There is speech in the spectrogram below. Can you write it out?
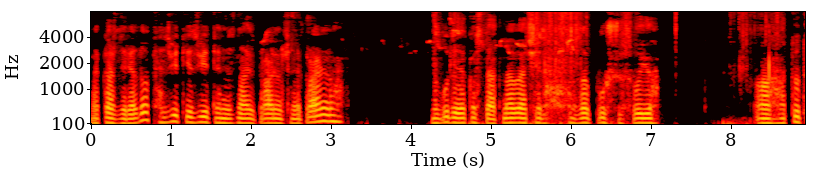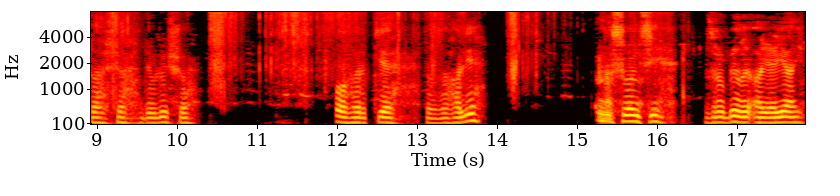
на кожний рядок, звідти звідти, не знаю правильно чи неправильно. Ну буде якось так. На вечір запущу свою. А, а тут я все дивлюсь, що огірки то взагалі на сонці зробили ай-яй-яй.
